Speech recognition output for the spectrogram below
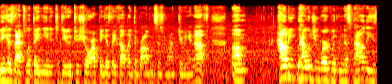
because that's what they needed to do to shore up because they felt like the provinces weren't doing enough. Um, how do you, how would you work with municipalities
